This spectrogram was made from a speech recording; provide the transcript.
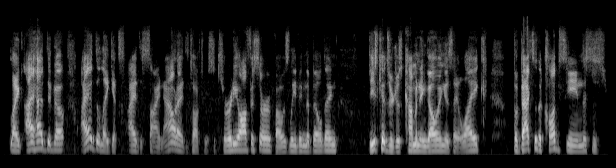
Like I had to go, I had to like get, I had to sign out. I had to talk to a security officer if I was leaving the building. These kids are just coming and going as they like. But back to the club scene, this is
